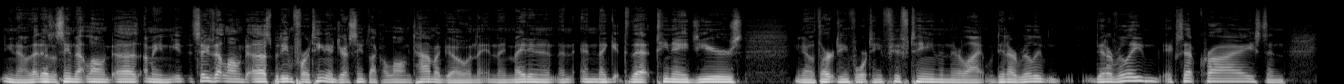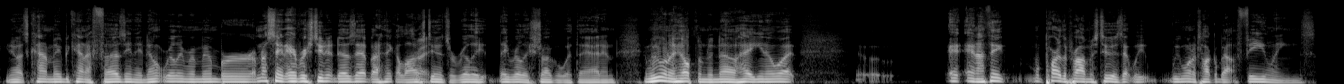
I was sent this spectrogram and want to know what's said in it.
you know that doesn't seem that long to us. I mean, it seems that long to us, but even for a teenager, it seems like a long time ago. And they, and they made it, and, and they get to that teenage years you know 13 14 15 and they're like did i really did i really accept christ and you know it's kind of maybe kind of fuzzy and they don't really remember i'm not saying every student does that but i think a lot right. of students are really they really struggle with that and and we want to help them to know hey you know what and, and i think part of the problem is too is that we we want to talk about feelings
